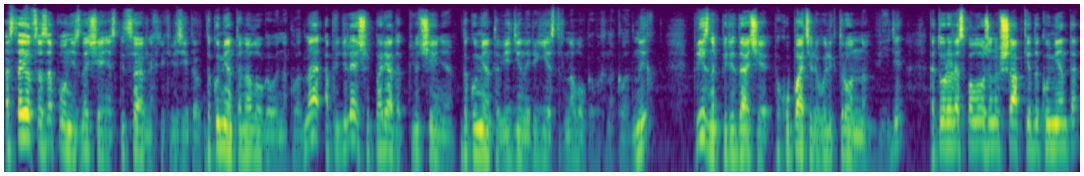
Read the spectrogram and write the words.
Остается заполнить значение специальных реквизитов. Документа налоговая накладная, определяющий порядок включения документа в единый реестр налоговых накладных, признак передачи покупателю в электронном виде, которые расположены в шапке документа,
